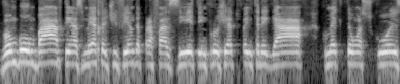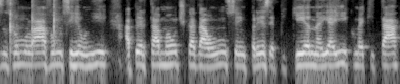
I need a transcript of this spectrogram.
vamos bombar, tem as metas de venda para fazer, tem projeto para entregar, como é que estão as coisas, vamos lá, vamos se reunir, apertar a mão de cada um, se a empresa é pequena, e aí, como é que tá,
